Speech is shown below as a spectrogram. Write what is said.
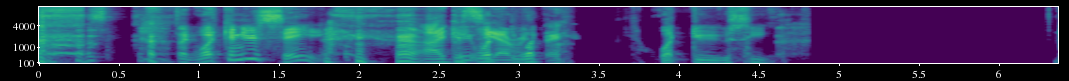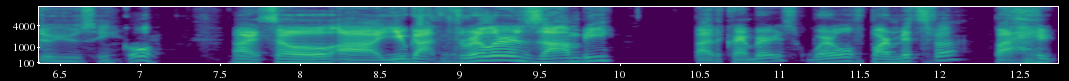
It's like what can you see? I can What- see what- everything. What do you see? Do you see? Cool. All right, so uh, you got Thriller Zombie by the Cranberries, Werewolf Bar Mitzvah by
